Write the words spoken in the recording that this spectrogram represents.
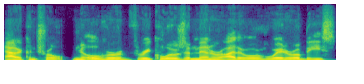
out of control. You know, over three quarters of men are either overweight or obese.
